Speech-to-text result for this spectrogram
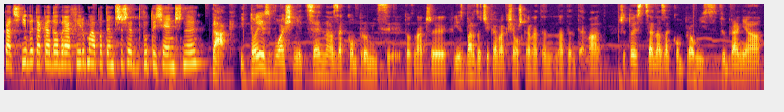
Patrz, niby taka dobra firma, a potem przyszedł 2000. Tak, i to jest właśnie cena za kompromisy. To znaczy, jest bardzo ciekawa książka na ten, na ten temat, że to jest cena za kompromis wybrania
